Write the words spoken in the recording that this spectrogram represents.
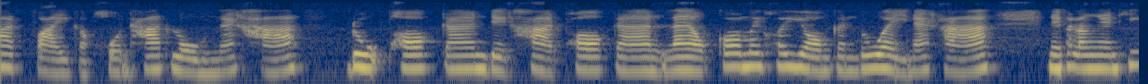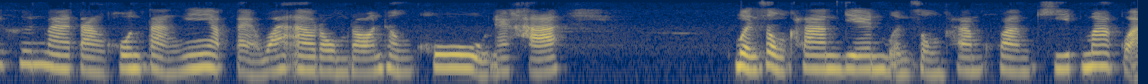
าตุไฟกับคนธาตุลมนะคะ ดุพอกัน เด็ดขาดพอกัน แล้วก็ไม่ค่อยยอมกันด้วยนะคะ ในพลังงานที่ขึ้นมาต่างคนต่างเงียบ แต่ว่าอารมณ์ร้อนทั้งคู่นะคะ เหมือนสงครามเย็นเหมือนสงครามความคิดมากกว่า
